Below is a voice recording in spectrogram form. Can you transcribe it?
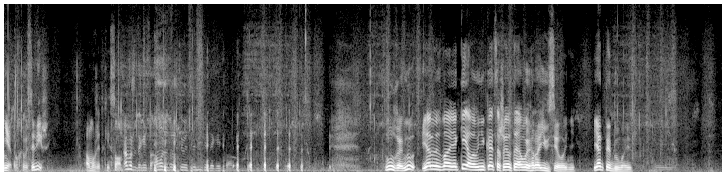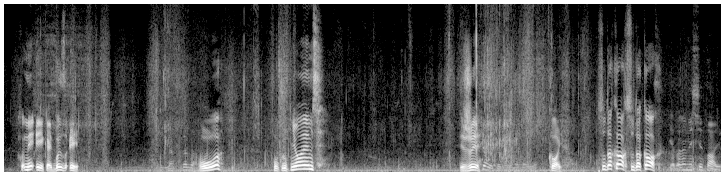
Ні, трохи веселіший. А може такий самий. А може такий сам, а може трошки веселіший такий сам. Слухай, ну я не знаю який, але мені кажеться, що я в тебе виграю сьогодні. Як ти думаєш? Не икай, без и. О! Укрупняємось. Біжи. Кайф. Судаках, судаках. Я навіть не вважаю.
